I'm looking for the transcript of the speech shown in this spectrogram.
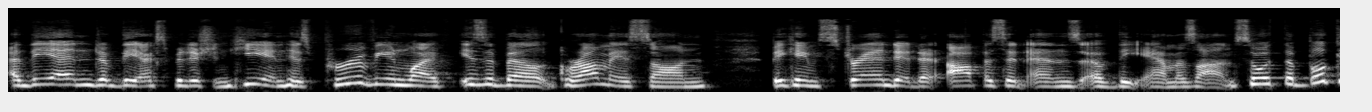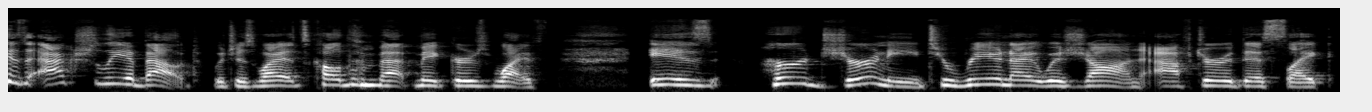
at the end of the expedition, he and his Peruvian wife, Isabel Gramesón, became stranded at opposite ends of the Amazon. So, what the book is actually about, which is why it's called The Mapmaker's Wife, is her journey to reunite with Jean after this, like,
